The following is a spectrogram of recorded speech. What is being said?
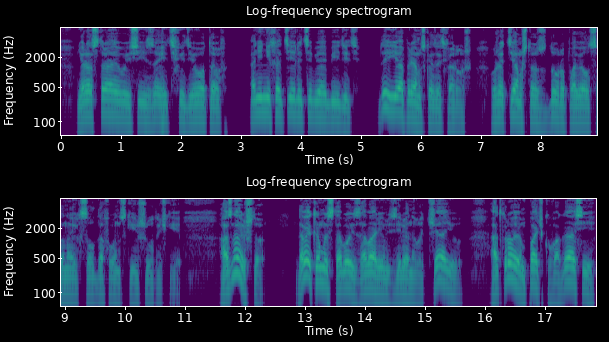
— Не расстраивайся из-за этих идиотов. Они не хотели тебя обидеть. Да и я, прямо сказать, хорош. Уже тем, что с дуру повелся на их солдафонские шуточки. А знаешь что? Давай-ка мы с тобой заварим зеленого чаю, откроем пачку вагаси,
